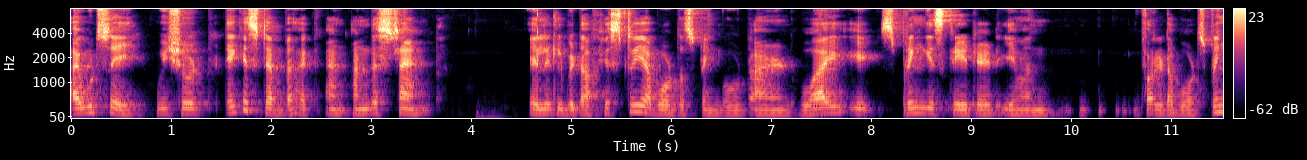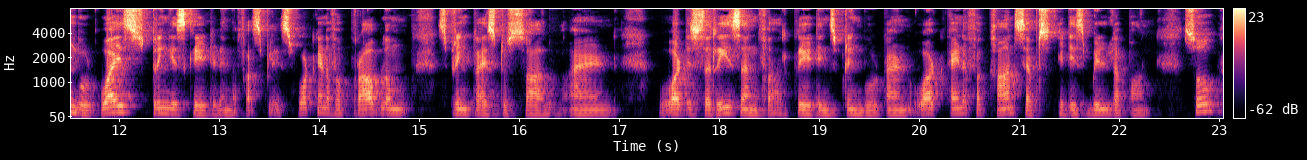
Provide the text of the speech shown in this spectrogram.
I would say we should take a step back and understand a little bit of history about the Spring Boot and why it, Spring is created even forget about Spring Boot why Spring is created in the first place? What kind of a problem Spring tries to solve? And what is the reason for creating Spring Boot? And what kind of a concepts it is built upon? So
